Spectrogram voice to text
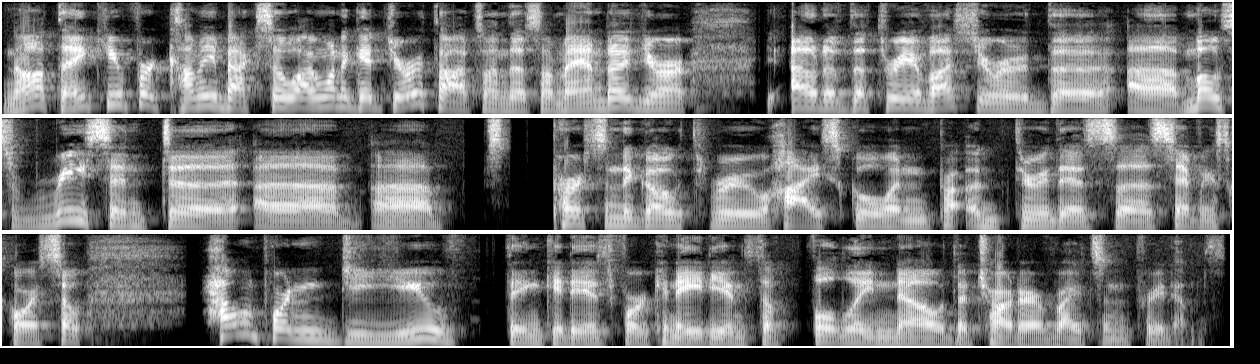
No, thank you for coming back. So I want to get your thoughts on this, Amanda. You're out of the three of us, you're the uh, most recent uh, uh, uh person to go through high school and through this uh, civics course. So, how important do you think it is for Canadians to fully know the Charter of Rights and Freedoms?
